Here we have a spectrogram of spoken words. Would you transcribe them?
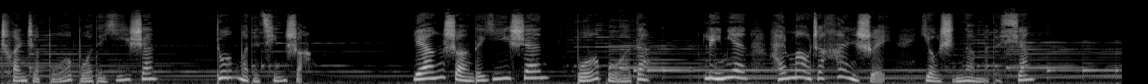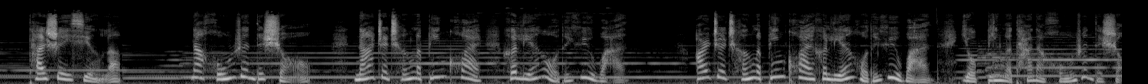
穿着薄薄的衣衫，多么的清爽。凉爽的衣衫，薄薄的，里面还冒着汗水，又是那么的香。他睡醒了，那红润的手拿着盛了冰块和莲藕的玉碗，而这盛了冰块和莲藕的玉碗又冰了他那红润的手。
